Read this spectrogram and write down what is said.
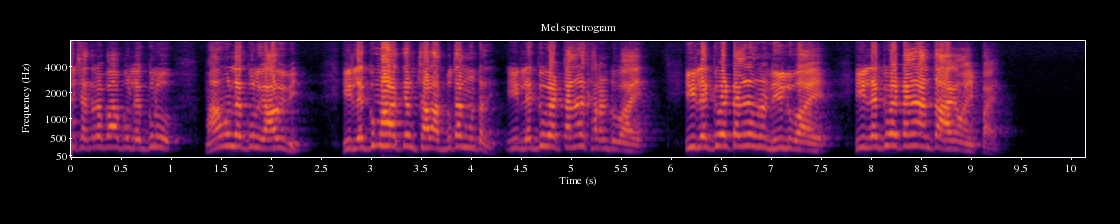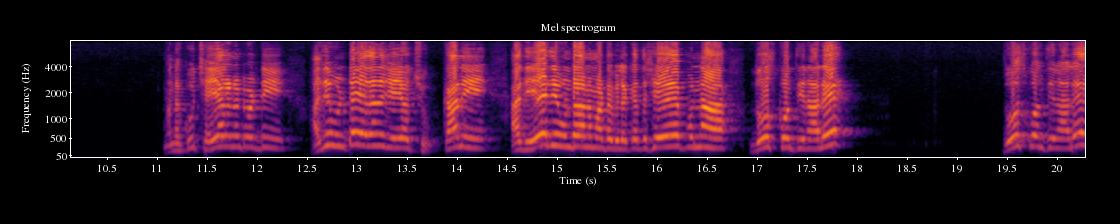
నీ చంద్రబాబు లెగ్గులు మామూలు లెగ్గులు కావు ఇవి. ఈ లెగ్గు మహత్యం చాలా అద్భుతంగా ఉంటుంది. ఈ లెగ్గు పెట్టగానే కరెంటు వాయే. ఈ లెగ్ పెట్టగానే ఉన్న నీళ్ళు వాయే ఈ లెగ్ పెట్టగానే అంత ఆగం అయిపోయాయి మనకు చేయాలన్నటువంటి అది ఉంటే ఏదైనా చేయొచ్చు కానీ అది ఏది ఉండదన్నమాట వీళ్ళకి. ఎంతసేపు ఉన్నా దోసుకొని తినాలే దోసుకొని తినాలే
